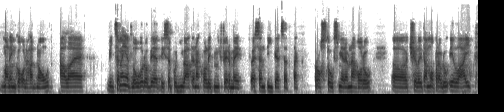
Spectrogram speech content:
malinko odhadnout, ale víceméně dlouhodobě, když se podíváte na kvalitní firmy v S&P 500, tak rostou směrem nahoru, eh, čili tam opravdu i like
